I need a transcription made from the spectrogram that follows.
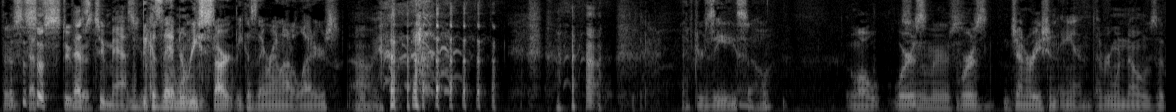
They're- This is so stupid. That's too masculine. Because they had to restart because they ran out of letters Oh yeah. after Z. So Well, where's Zoomers. where's Generation and? Everyone knows that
